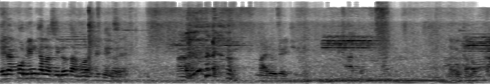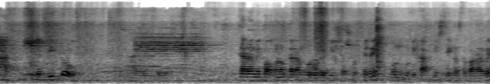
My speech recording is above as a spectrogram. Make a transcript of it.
এটা কঠিন খেলা ছিল তারপরে কেন কাজ দিত? কারণ আমি কখনো কারণ গরুকে বিশ্বাস করতে নেই কোন গুটি কাঠ মিস্ত্রি কাছে পাঠাবে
